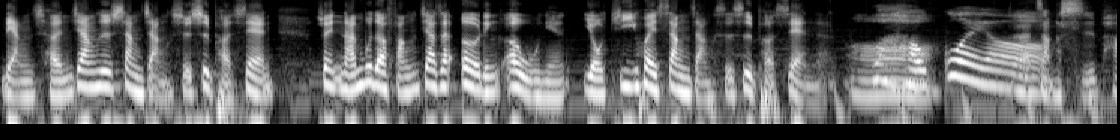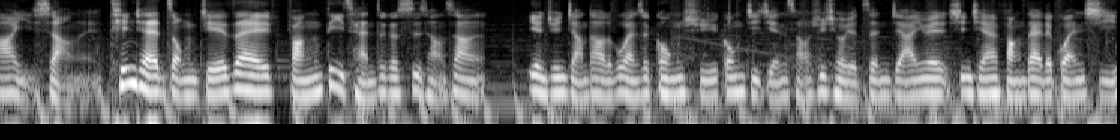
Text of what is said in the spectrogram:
两成，这样是上涨十四 percent。所以南部的房价在二零二五年有机会上涨十四 percent 的，哇，好贵哦！对啊，涨十趴以上哎，听起来总结在房地产这个市场上，燕君讲到的，不管是供需、供给减少、需求也增加，因为新青安房贷的关系，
